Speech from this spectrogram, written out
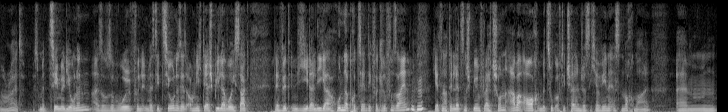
Alright. Ist mit 10 Millionen, also sowohl für eine Investition, ist jetzt auch nicht der Spieler, wo ich sage, der wird in jeder Liga hundertprozentig vergriffen sein. Jetzt nach den letzten Spielen vielleicht schon, aber auch in Bezug auf die Challenges. Ich erwähne es nochmal. Ähm,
